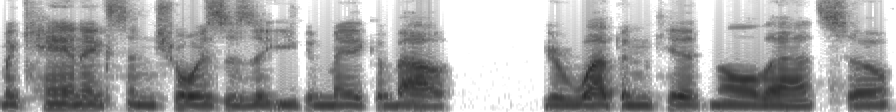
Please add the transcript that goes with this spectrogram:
mechanics and choices that you can make about your weapon kit and all that. So,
